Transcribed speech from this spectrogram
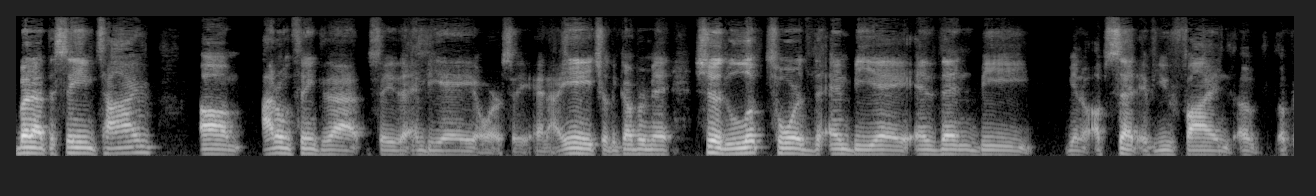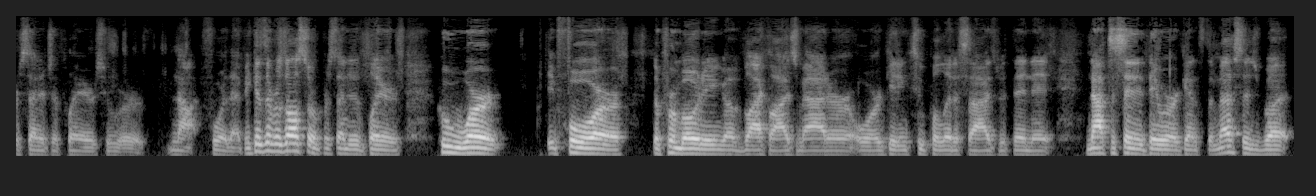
But at the same time, um, I don't think that, say, the NBA or say NIH or the government should look toward the NBA and then be, you know, upset if you find a, a percentage of players who are not for that. Because there was also a percentage of players who weren't for the promoting of Black Lives Matter or getting too politicized within it. Not to say that they were against the message, but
